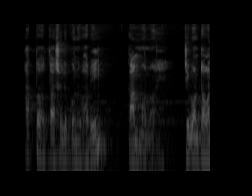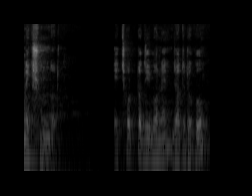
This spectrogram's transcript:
আত্মহত্যা আসলে কোনোভাবেই কাম্য নয়। জীবনটা অনেক সুন্দর। এই ছোট্ট জীবনে যতটুকু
